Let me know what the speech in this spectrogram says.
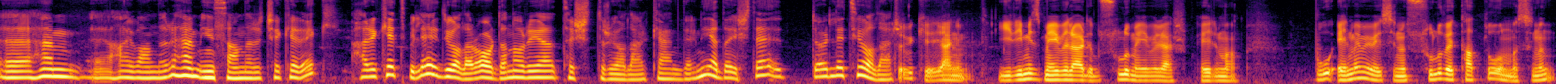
e, hem e, hayvanları hem insanları çekerek hareket bile ediyorlar. Oradan oraya taşıtırıyorlar kendilerini ya da işte dölletiyorlar. Tabii ki yani yediğimiz meyvelerde bu sulu meyveler, elma. Bu elma meyvesinin sulu ve tatlı olmasının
